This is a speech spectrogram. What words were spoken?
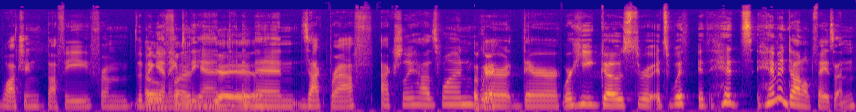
watching Buffy from the Oh, beginning to the end. Yeah, yeah, and yeah. then Zach Braff actually has one Okay. where they're where he goes through it's with it hits him and Donald Faison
